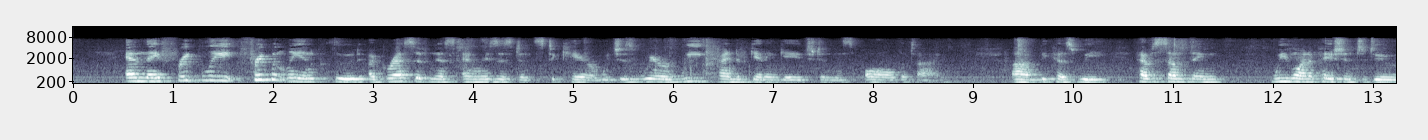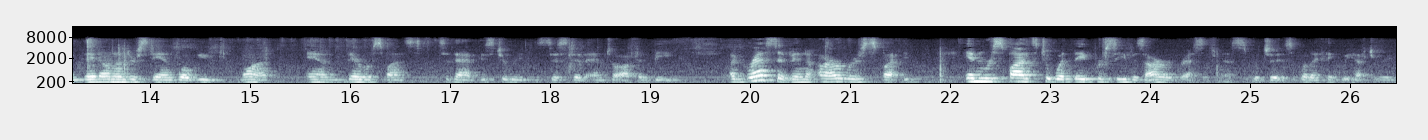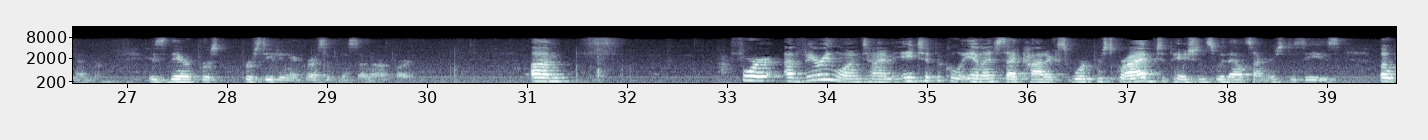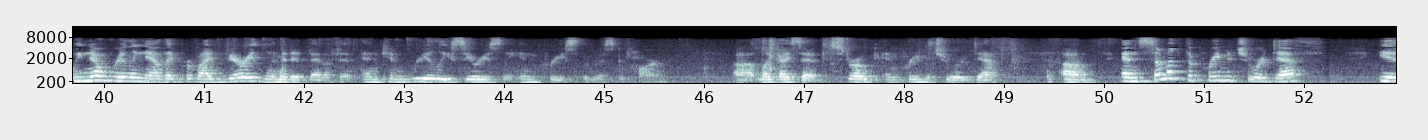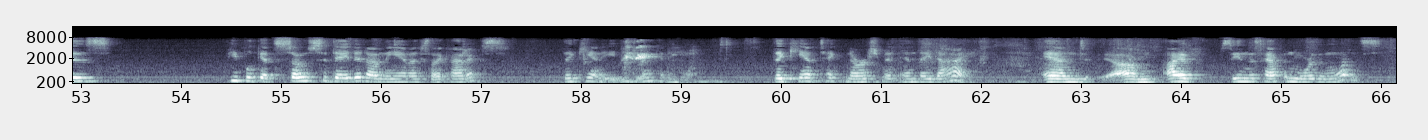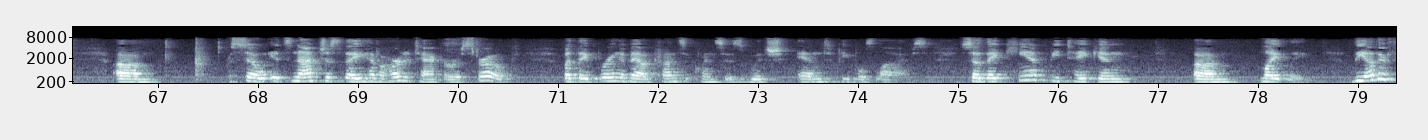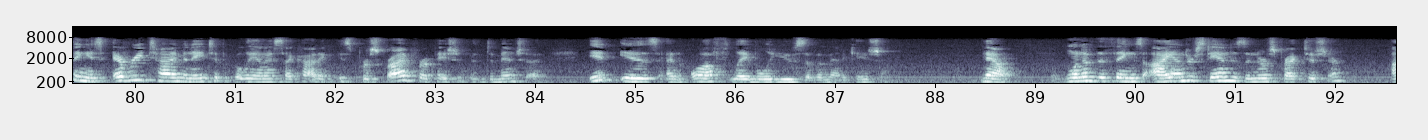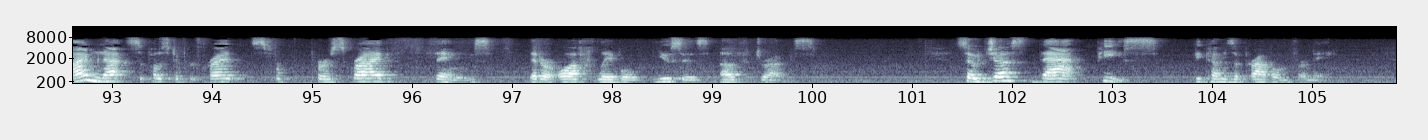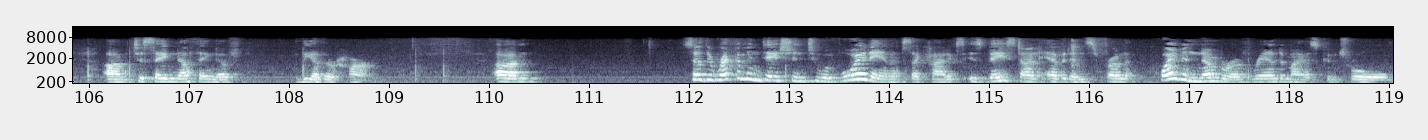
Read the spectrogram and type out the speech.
and they frequently, frequently include aggressiveness and resistance to care, which is where we kind of get engaged in this all the time. Um, because we have something we want a patient to do, they don't understand what we want, and their response to that is to resist it and to often be aggressive in our response in response to what they perceive as our aggressiveness, which is what I think we have to remember, is their per- perceiving aggressiveness on our part. Um, for a very long time, atypical antipsychotics were prescribed to patients with Alzheimer's disease, but we know really now they provide very limited benefit and can really seriously increase the risk of harm. Uh, like I said, stroke and premature death. Um, and some of the premature death is people get so sedated on the antipsychotics, they can't eat and drink anymore they can't take nourishment and they die. And um, I've seen this happen more than once. Um, so it's not just they have a heart attack or a stroke, but they bring about consequences which end people's lives. So they can't be taken um, lightly. The other thing is, every time an atypical antipsychotic is prescribed for a patient with dementia, it is an off label use of a medication. Now, one of the things I understand as a nurse practitioner, I'm not supposed to prescribe, things that are off label uses of drugs. So just that piece becomes a problem for me, um, to say nothing of the other harm. Um, so the recommendation to avoid antipsychotics is based on evidence from quite a number of randomized control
